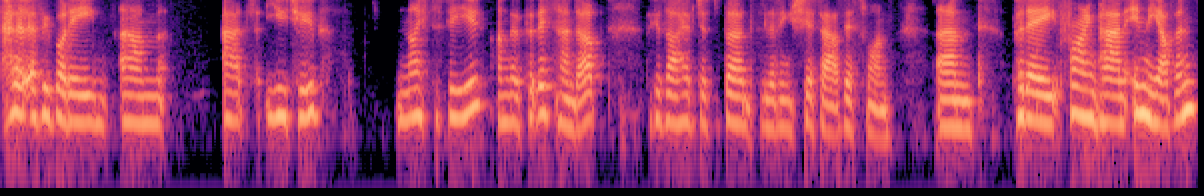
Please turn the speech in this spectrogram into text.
Hello, everybody um, at YouTube. Nice to see you. I'm going to put this hand up because I have just burnt the living shit out of this one. Um, put a frying pan in the oven,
